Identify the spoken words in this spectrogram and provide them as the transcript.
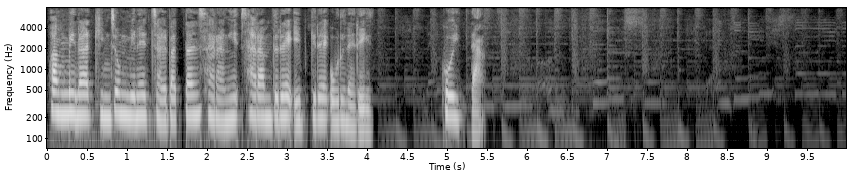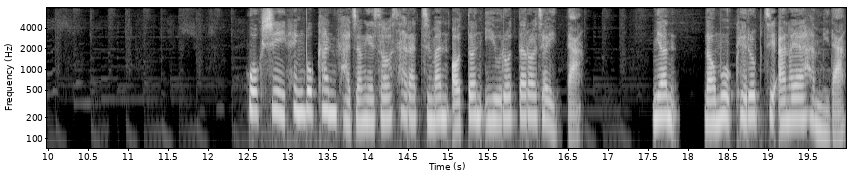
황미나 김종민의 짧았던 사랑이 사람들의 입길에 오르내리고 있다. 혹시 행복한 가정에서 살았지만 어떤 이유로 떨어져 있다. 면 너무 괴롭지 않아야 합니다.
